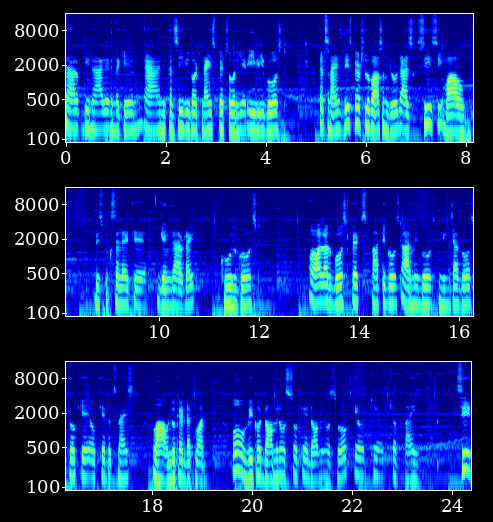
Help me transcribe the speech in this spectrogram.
have been added in the game and you can see we got nice pets over here. Evil ghost. That's nice. These pets look awesome dude. As see see wow. This looks like a gengar right? Cool ghost. All are ghost pets. Party ghost army ghost ninja ghost. Okay okay. That's nice. Wow look at that one. Oh we got dominoes. Okay dominoes. Okay okay okay. Fine See,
